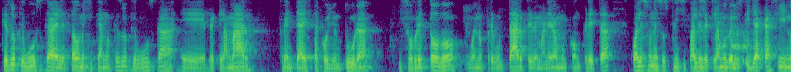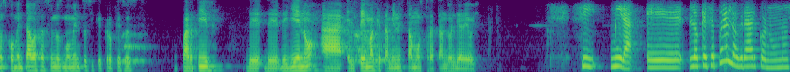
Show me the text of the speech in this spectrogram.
qué es lo que busca el Estado mexicano? ¿Qué es lo que busca eh, reclamar frente a esta coyuntura? Y sobre todo, bueno, preguntarte de manera muy concreta, ¿cuáles son esos principales reclamos de los que ya casi nos comentabas hace unos momentos y que creo que eso es partir de, de lleno a el tema que también estamos tratando el día de hoy? Sí, mira, eh, lo que se puede lograr con unos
